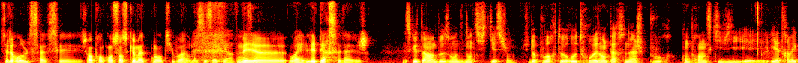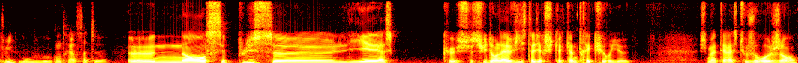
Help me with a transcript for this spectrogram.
C'est drôle, ça. J'en prends conscience que maintenant, tu vois. c'est ça qui est intéressant. Mais ouais, les personnages. Est-ce que tu as un besoin d'identification? Tu dois pouvoir te retrouver dans le personnage pour comprendre ce qu'il vit et, être avec lui? Ou au contraire, ça te... Euh, non, c'est plus euh, lié à ce que je suis dans la vie, c'est-à-dire que je suis quelqu'un de très curieux. Je m'intéresse toujours aux gens,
